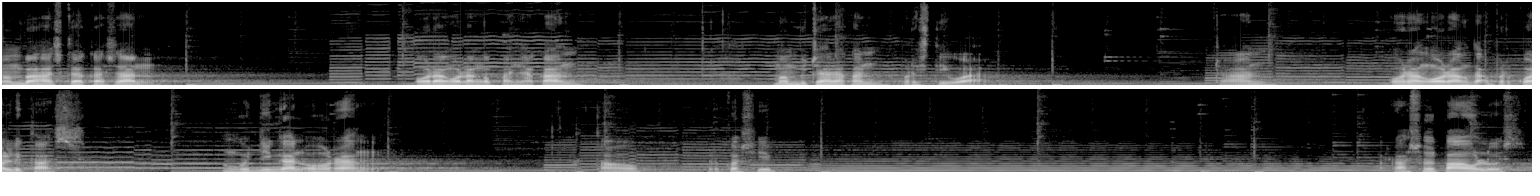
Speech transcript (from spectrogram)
membahas gagasan, orang-orang kebanyakan membicarakan peristiwa, dan orang-orang tak berkualitas menggunjingkan orang atau bergosip. Rasul Paulus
